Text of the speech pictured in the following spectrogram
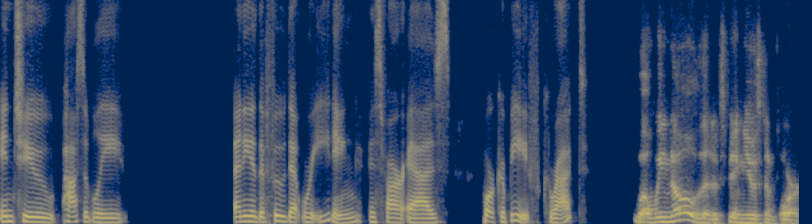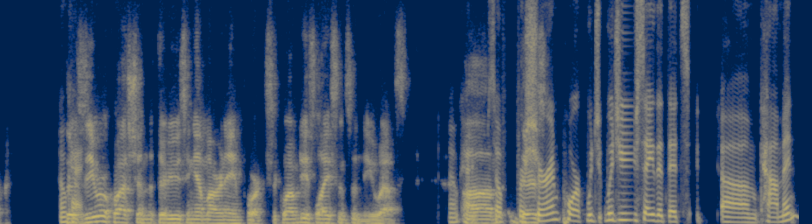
into possibly any of the food that we're eating as far as pork or beef, correct? Well, we know that it's being used in pork. There's zero question that they're using mRNA in pork. Sequivity is licensed in the U.S. okay. So um, for sure in pork, would you, would you say that that's um, common?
